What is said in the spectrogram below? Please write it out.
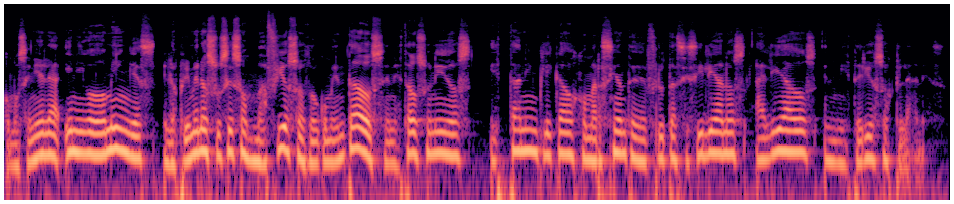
Como señala Íñigo Domínguez, en los primeros sucesos mafiosos documentados en Estados Unidos están implicados comerciantes de frutas sicilianos aliados en misteriosos clanes.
